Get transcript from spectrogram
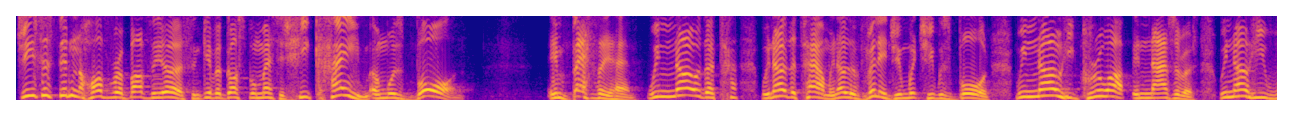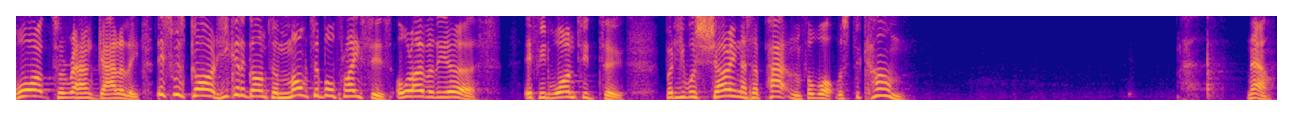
Jesus didn't hover above the earth and give a gospel message, He came and was born in Bethlehem. We know, the ta- we know the town, we know the village in which he was born. We know he grew up in Nazareth. We know he walked around Galilee. This was God. He could have gone to multiple places all over the earth if he'd wanted to, but he was showing us a pattern for what was to come. Now,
